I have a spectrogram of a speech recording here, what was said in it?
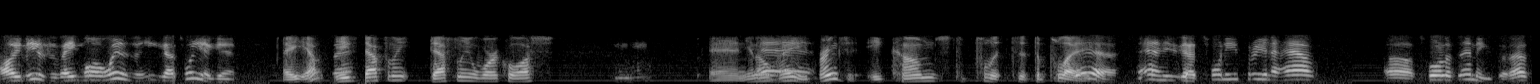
all he needs is eight more wins, and he got 20 again. Hey, yep. Okay. He's definitely definitely a workhorse. hmm And you know, Yeah. hey, he brings it. He comes to play to, to play. Yeah, and he's got 23 and a half uh, scoreless innings, so that's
